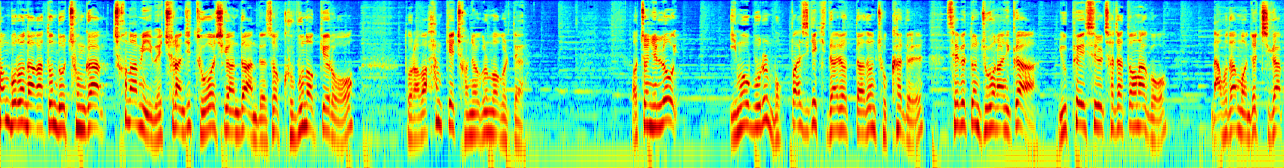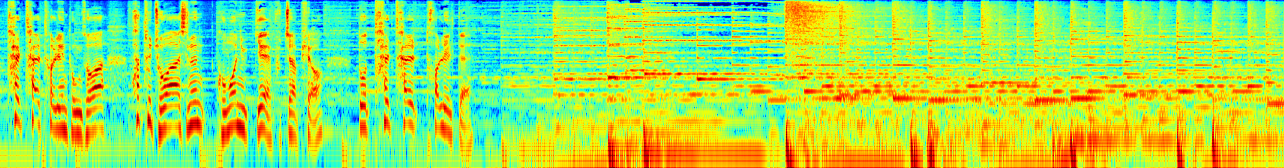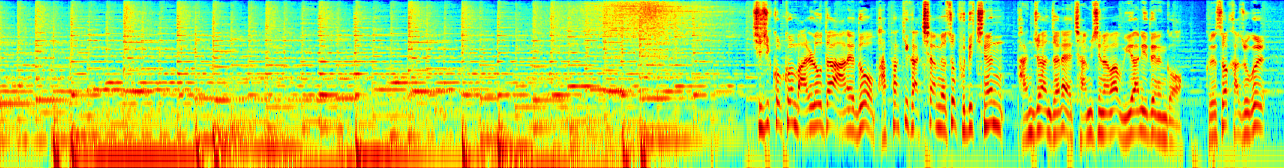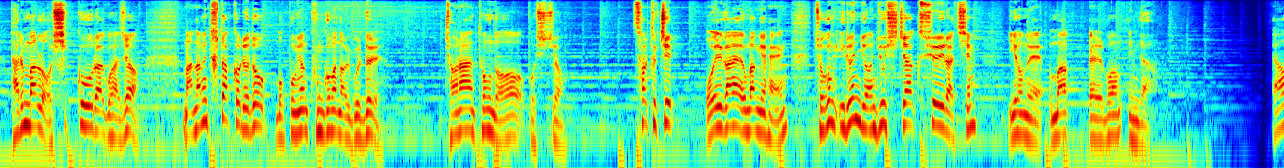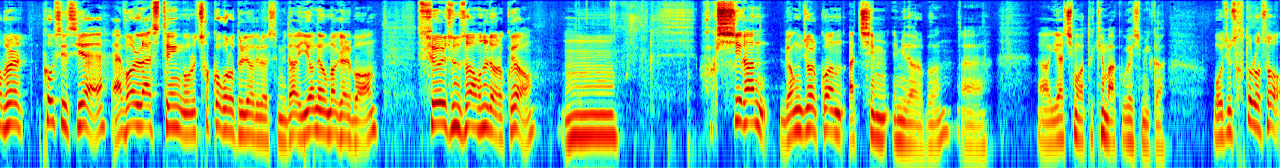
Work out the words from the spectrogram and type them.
선보러 나갔던 노총각 처남이 외출한 지 두어 시간도 안 돼서 구분 어깨로 돌아와 함께 저녁을 먹을 때 어쩐 일로 이모부를 목 빠지게 기다렸다던 조카들 세뱃돈 주고 나니까 뉴페이스를 찾아 떠나고 나보다 먼저 지갑 탈탈 털린 동서와 화투 좋아하시는 고모님께 붙잡혀 또 탈탈 털릴 때 시시콜콜 말로 다 안 해도 밥 한 끼 같이 하면서 부딪히는 반주 한 잔에 잠시나마 위안이 되는 거. 그래서 가족을 다른 말로 식구라고 하죠. 만나면 투닥거려도 못 보면 궁금한 얼굴들 전화 한 통 넣어 보시죠. 설 특집 5일간의 음악 여행 조금 이른 연휴 시작 수요일 아침 이현우의 음악 앨범입니다. 엘버트 포시스의 Everlasting 오늘 첫 곡으로 들려드렸습니다. 이현우의 음악 앨범 수요일 순서 문을 열었고요. 음, 확실한 명절권 아침입니다, 여러분. 에, 어, 이 아침 어떻게 맞고 계십니까? 뭐 좀 서둘러서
